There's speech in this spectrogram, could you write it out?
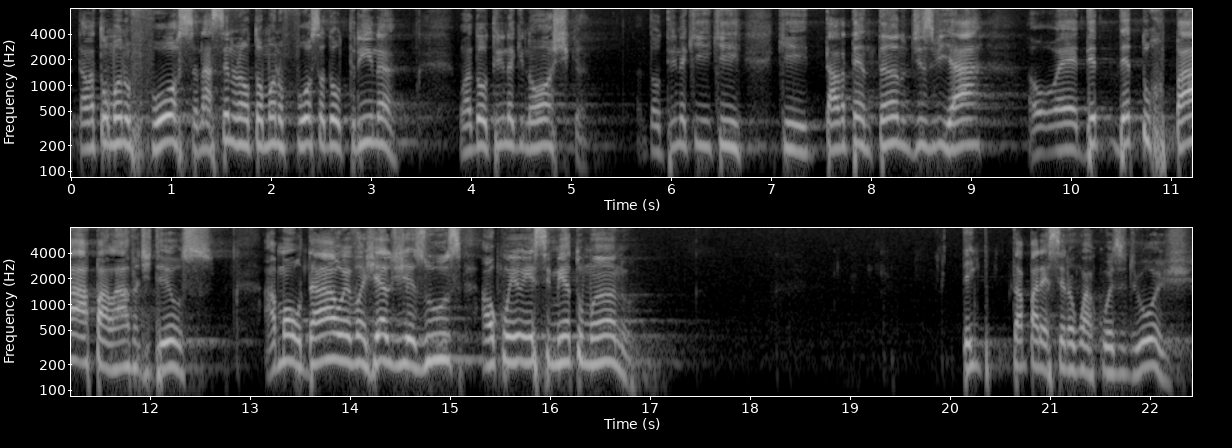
estava tomando força, nascendo não, tomando força a doutrina, uma doutrina gnóstica, uma doutrina que que que estava tentando desviar, é, deturpar a palavra de Deus, amoldar o evangelho de Jesus ao conhecimento humano. Está aparecendo alguma coisa de hoje?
